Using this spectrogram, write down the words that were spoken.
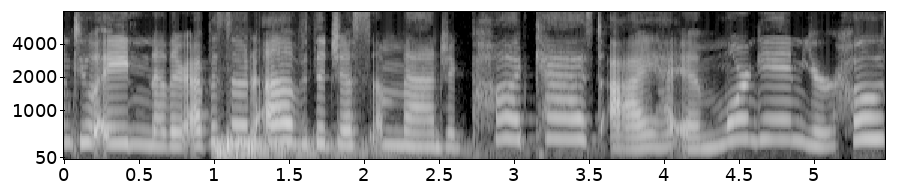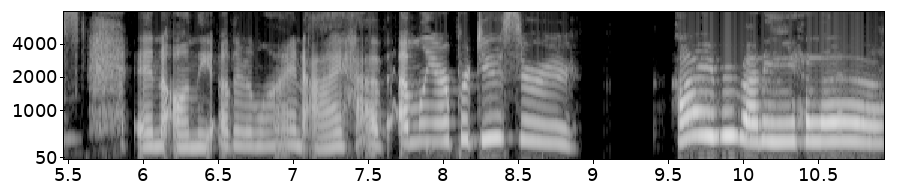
Welcome to another episode of the Just Some Magic podcast. I am Morgan, your host, and on the other line, I have Emily, our producer. Hi, everybody. Hello.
